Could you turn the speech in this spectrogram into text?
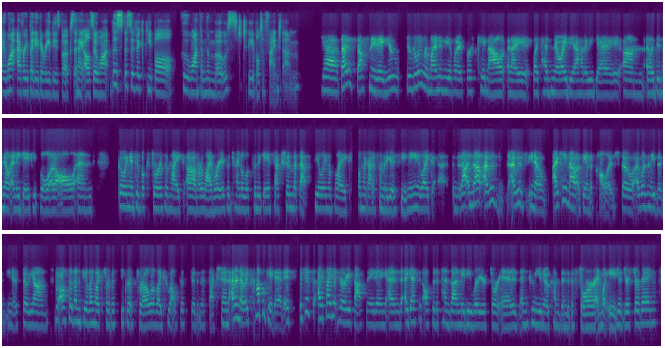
I want everybody to read these books. And I also want the specific people who want them the most to be able to find them. Yeah, that is fascinating. You're you're really reminding me of when I first came out and I like had no idea how to be gay. Um, I like, didn't know any gay people at all, and going into bookstores and like um, or libraries and trying to look for the gay section, but that feeling of like, oh my god, is somebody going to see me? Like that. And that I was, I was, you know, I came out at the end of college, so I wasn't even, you know, so young. But also then feeling like sort of a secret thrill of like who else has stood in the section. I don't know. It's complicated. It's it's just I find it very fascinating, and I guess it also depends on maybe where your store is and who you know comes into the store and what ages you're serving.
